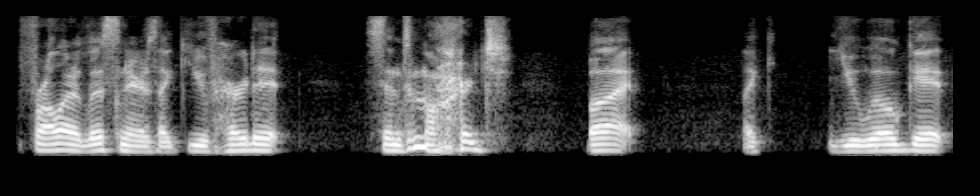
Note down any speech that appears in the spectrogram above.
for all our listeners, like you've heard it since March, but like you will get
